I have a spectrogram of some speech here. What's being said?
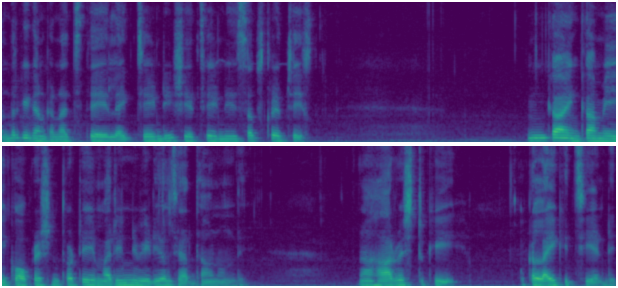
అందరికీ కనుక నచ్చితే లైక్ చేయండి షేర్ చేయండి సబ్స్క్రైబ్ చేసి ఇంకా ఇంకా మీ కోఆపరేషన్ తోటి మరిన్ని వీడియోలు చేద్దామని ఉంది. నా హార్వెస్ట్కి ఒక లైక్ ఇచ్చేయండి.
